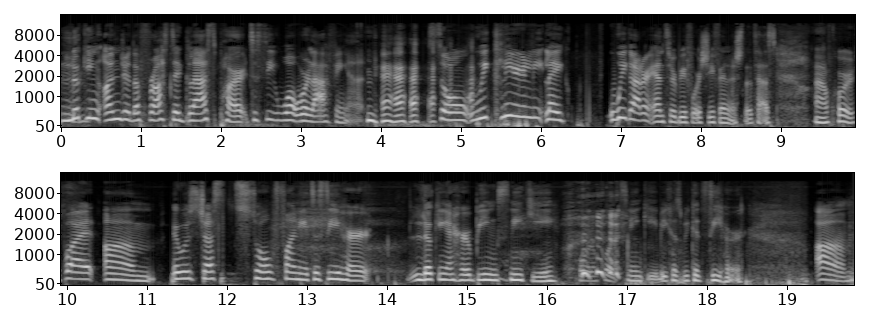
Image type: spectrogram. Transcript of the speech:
Looking under the frosted glass part to see what we're laughing at. so we clearly like we got our answer before she finished the test. of course. But um it was just so funny to see her looking at her being sneaky, quote unquote sneaky, because we could see her. Um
